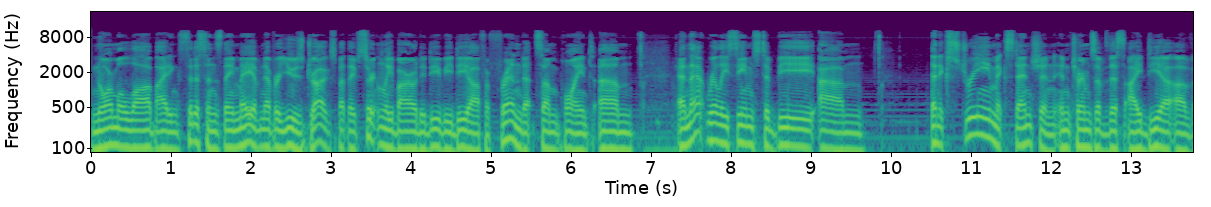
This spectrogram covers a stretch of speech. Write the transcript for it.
normal law abiding citizens. They may have never used drugs, but they've certainly borrowed a DVD off a friend at some point. Um, and that really seems to be. Um, an extreme extension in terms of this idea of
